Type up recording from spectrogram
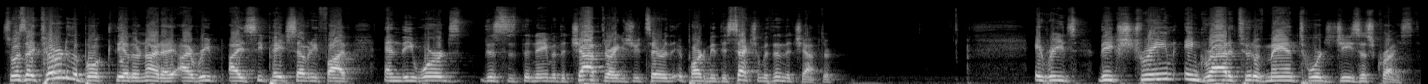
So as I turn to the book the other night, I, I read, I see page 75, and the words, this is the name of the chapter, I guess you'd say, or pardon me, the section within the chapter. It reads, The extreme ingratitude of man towards Jesus Christ.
